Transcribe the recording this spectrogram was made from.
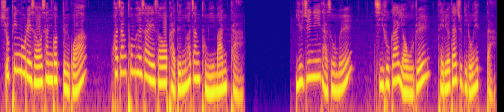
쇼핑몰에서 산 것들과 화장품 회사에서 받은 화장품이 많다. 유준이 다솜을 지후가 여우를 데려다 주기로 했다.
